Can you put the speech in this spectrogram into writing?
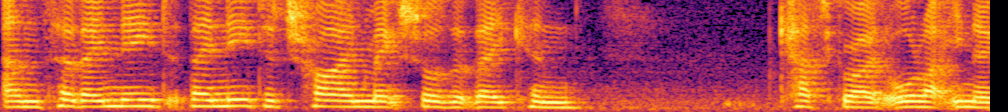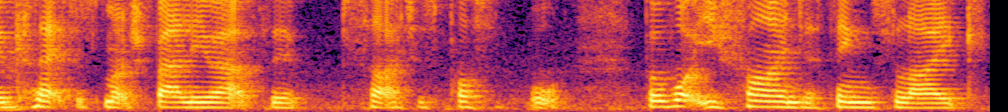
and so they need they need to try and make sure that they can categorize or like you know collect as much value out of the site as possible. But what you find are things like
